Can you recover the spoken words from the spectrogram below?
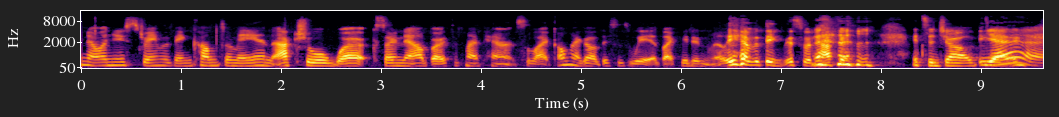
you know, a new stream of income for me and actual work. So now both of my parents are like, oh my God, this is weird. Like, we didn't really ever think this would happen. it's a job. Yeah. yeah.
